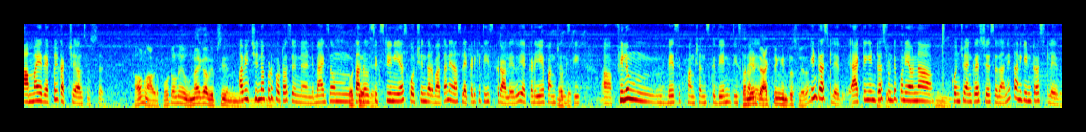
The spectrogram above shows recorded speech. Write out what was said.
ఆ అమ్మాయి రెక్కలు కట్ చేయాల్సి వస్తుంది. అవును ఆవిడ ఫోటోలు ఉన్నాయిగా వెబ్ సిరీస్ అవి చిన్నప్పుడు ఫొటోస్ ఉన్నాయండి. మాక్సిమం తను సిక్స్టీన్ ఇయర్స్కి వచ్చిన తర్వాత నేను అసలు ఎక్కడికి తీసుకురాలేదు. ఎక్కడ ఏ ఫంక్షన్స్కి ఫిలిం బేసిక్ ఫంక్షన్స్కి దేనికి తను తీసుకురాలేదు. యాక్టింగ్ ఇంట్రెస్ట్ లేదా? ఇంట్రెస్ట్ లేదు. యాక్టింగ్ ఇంట్రెస్ట్ ఉంటే పోనీ ఏమన్నా కొంచెం ఎంకరేజ్ చేసేదాన్ని. తనకి ఇంట్రెస్ట్ లేదు.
